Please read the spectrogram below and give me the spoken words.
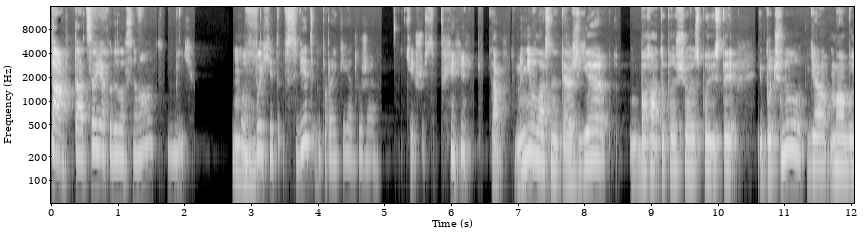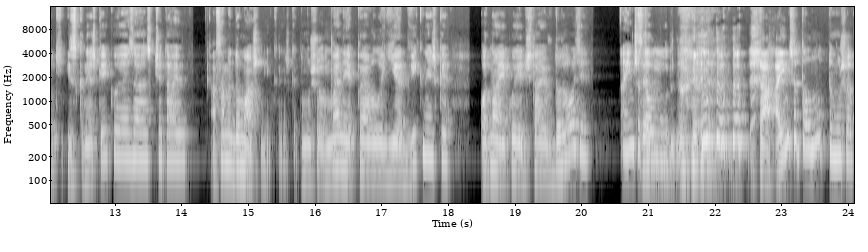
Так, так, це я ходила сама. Мій угу. вихід в світ, про який я дуже тішусь. Так, мені, власне, теж є багато про що розповісти. І почну я, мабуть, із книжки, яку я зараз читаю а саме домашні книжки. Тому що в мене, як правило, є дві книжки: одна, яку я читаю в дорозі, а інша це... Талмуд. Так, а інша Талмуд, тому що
